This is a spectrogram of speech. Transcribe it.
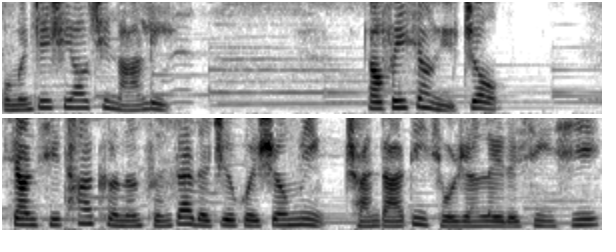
我们这是要去哪里？”“要飞向宇宙。”向其他可能存在的智慧生命传达地球人类的信息。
